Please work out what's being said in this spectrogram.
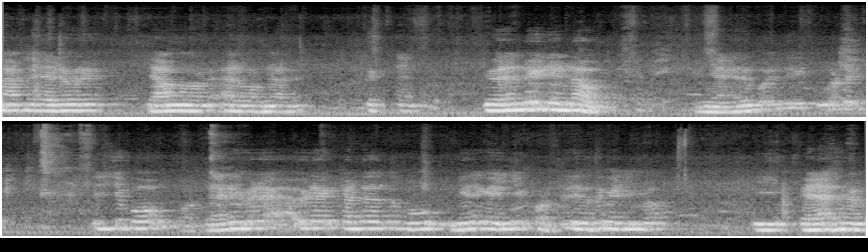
നാട്ടിലെ രാമനോട് അയാൾ പറഞ്ഞാൽ ഇവരെന്റെ കയ്യിൽ ഉണ്ടാവും. പോയി ഇങ്ങോട്ട് തിരിച്ചു പോകും. കുറച്ച് നേരം ഇവരെ അവിടെ കണ്ടു പോകും. ഇങ്ങനെ കഴിഞ്ഞ് കുറച്ച് ദിവസം കഴിയുമ്പോൾ ഈ കലാശനം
